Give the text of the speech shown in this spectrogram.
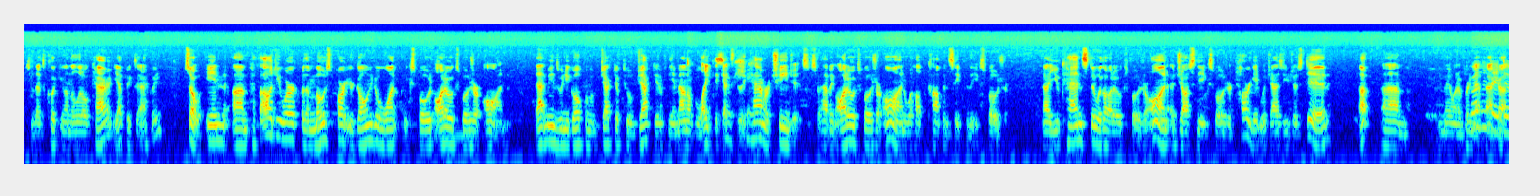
So that's clicking on the little caret. Yep, exactly. So in um, pathology work, for the most part, you're going to want expo- auto exposure on. That means when you go from objective to objective, the amount of light that So gets to the camera changes. So having auto exposure on will help compensate for the exposure. Now you can still, with auto exposure on, adjust the exposure target, which as you just did, up, um, you may want to bring What that back up. do?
